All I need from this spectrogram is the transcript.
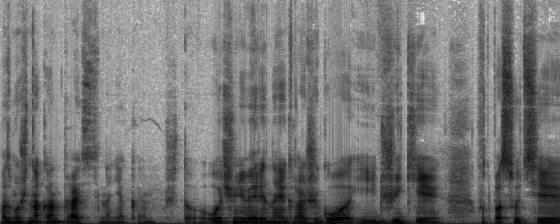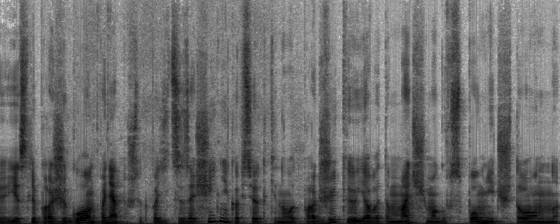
Возможно, на контрасте на некоем, что очень уверенная игра Жиго и Джики, вот, по сути, если про Жиго, он понятно, что это позиция защитника все таки но вот про Джики я в этом матче могу вспомнить, что он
